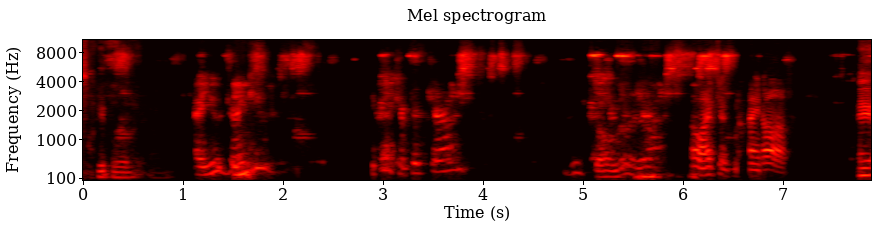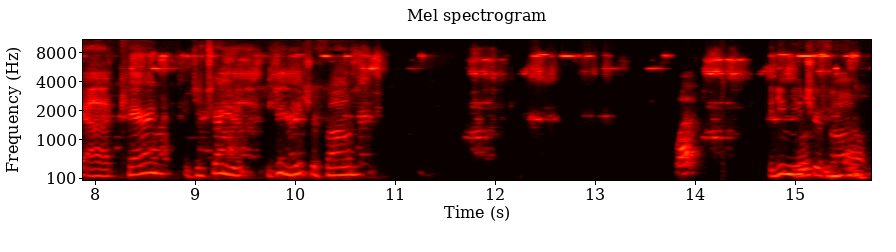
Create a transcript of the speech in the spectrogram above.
It's people. Are you drinking? You got your picture on? Oh, I took mine off. Hey, uh, Karen, did you turn your, did you mute your phone? What? Can you mute your phone?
